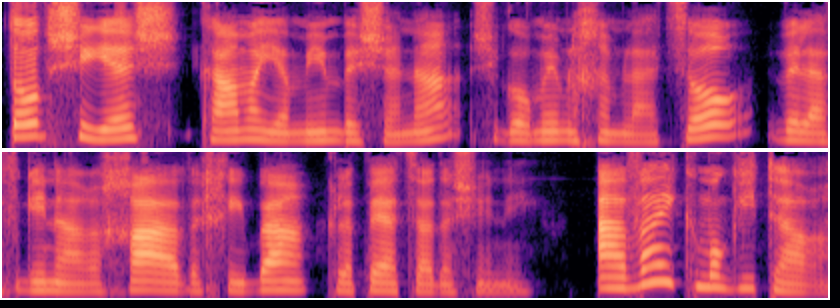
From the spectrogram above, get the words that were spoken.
טוב שיש כמה ימים בשנה שגורמים לכם לעצור ולהפגין הערכה וחיבה כלפי הצד השני. אהבה היא כמו גיטרה.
